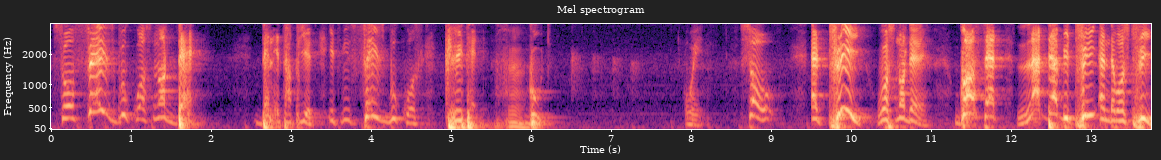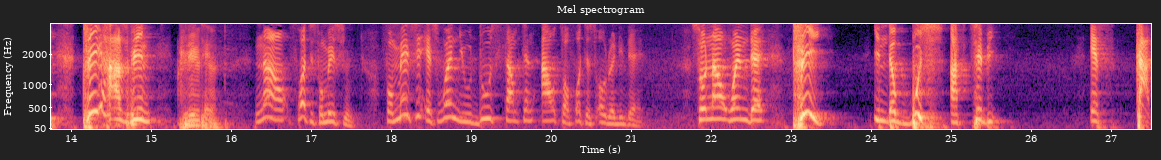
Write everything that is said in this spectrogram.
So Facebook was not there then it appeared. It means Facebook was created. Sir. Good. Wait. So a tree was not there. God said, Let there be tree, and there was tree. Tree has been created. Created. Now, what is formation? Formation is when you do something out of what is already there. So now, when the tree in the bush at Chebi is cut,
